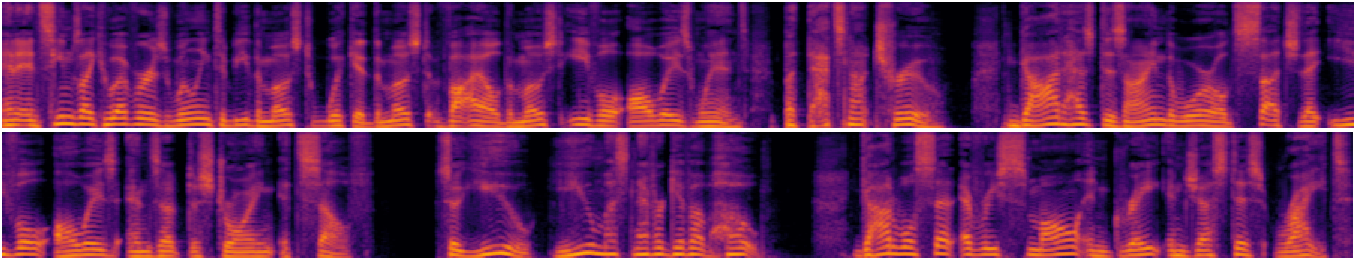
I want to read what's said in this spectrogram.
And it seems like whoever is willing to be the most wicked, the most vile, the most evil always wins. But that's not true. God has designed the world such that evil always ends up destroying itself. So you, you must never give up hope. God will set every small and great injustice right.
